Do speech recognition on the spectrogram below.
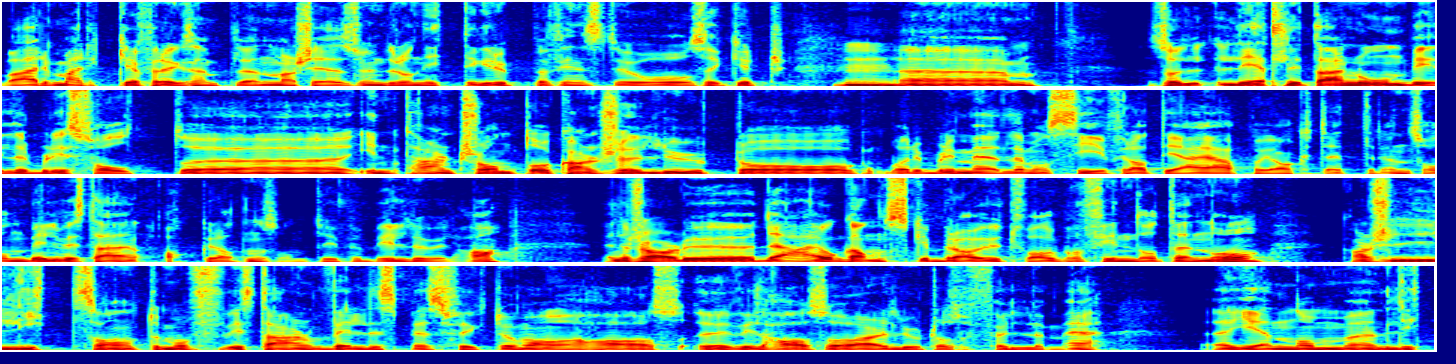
hver merke. F.eks. en Mercedes 190-gruppe finnes det jo sikkert. Eh, så let litt der. Noen biler blir solgt uh, internt sånt, og kanskje lurt å bare bli medlem og si ifra at jeg er på jakt etter en sånn bil, hvis det er akkurat en sånn type bil du vil ha. Eller så har du Det er jo ganske bra utvalg på finn.no. Kanskje litt sånn at må, hvis det er noe veldig spesifikt du ha, øh, vil ha, så er det lurt å følge med eh, gjennom litt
